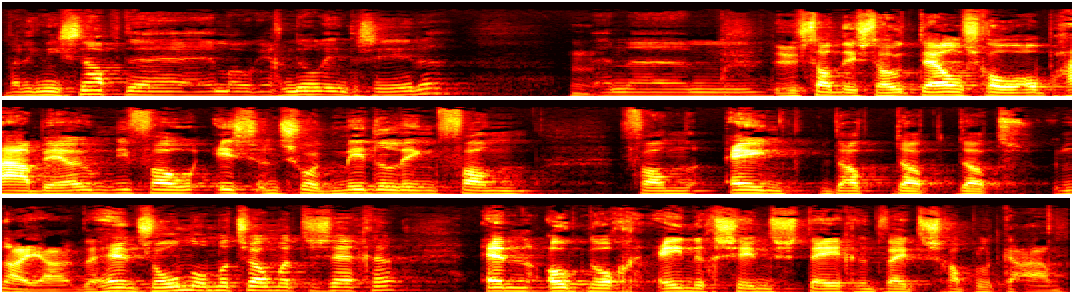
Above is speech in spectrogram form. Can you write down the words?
wat ik niet snapte en me ook echt nul interesseerde. Hm. En, ehm, Dus dan is de hotelschool op HBO-niveau is een soort middeling van, van één, dat, dat, dat, nou ja, de hands-on om het zo maar te zeggen. En ook nog enigszins tegen het wetenschappelijke aan.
